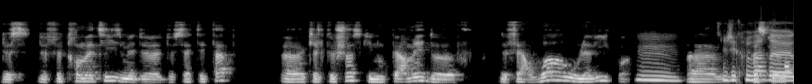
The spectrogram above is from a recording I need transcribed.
de, de ce traumatisme et de, de cette étape euh, quelque chose qui nous permet de, de faire waouh la vie. quoi. Hmm. Euh, J'ai cru voir que,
